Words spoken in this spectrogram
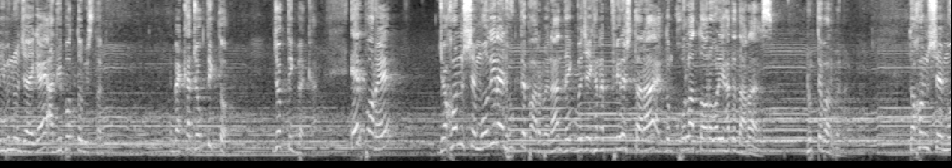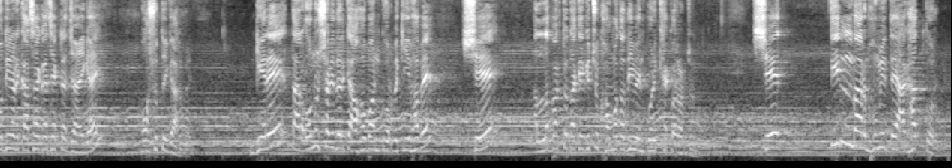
বিভিন্ন জায়গায় আধিপত্য বিস্তার করবে। ব্যাখ্যা যৌক্তিক তো? যৌক্তিক ব্যাখ্যা। এরপরে যখন সে মদিনায় ঢুকতে পারবে না, দেখবে যে এখানে ফেরেশ তারা একদম খোলা তরবারি হাতে দাঁড়ায় আছে, ঢুকতে পারবে না। তখন সে মদিনার কাছাকাছি একটা জায়গায় বসতি গাড়বে। গেড়ে তার অনুসারীদেরকে আহ্বান করবে কীভাবে? সে আল্লাপাক তো তাকে কিছু ক্ষমতা দিবেন পরীক্ষা করার জন্য। সে তিনবার ভূমিতে আঘাত করবে।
